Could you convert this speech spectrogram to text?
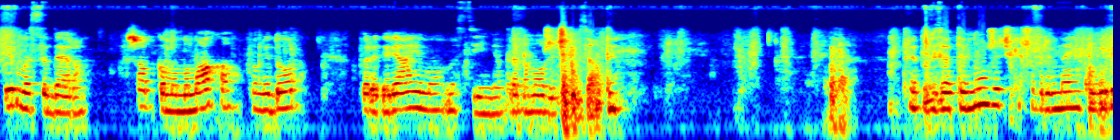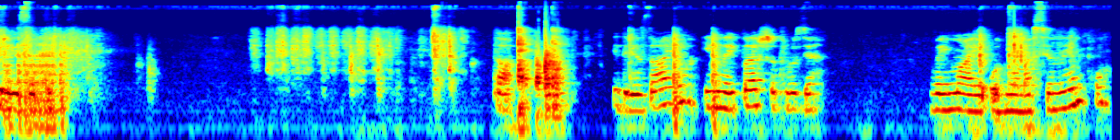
Фірми Седера. Шапка мономаха, помідор. Перевіряємо насіння. Треба ножички взяти. Треба взяти ножички, щоб рівненько відрізати. Так, відрізаю і найперше, друзі, виймаю одну насінинку.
